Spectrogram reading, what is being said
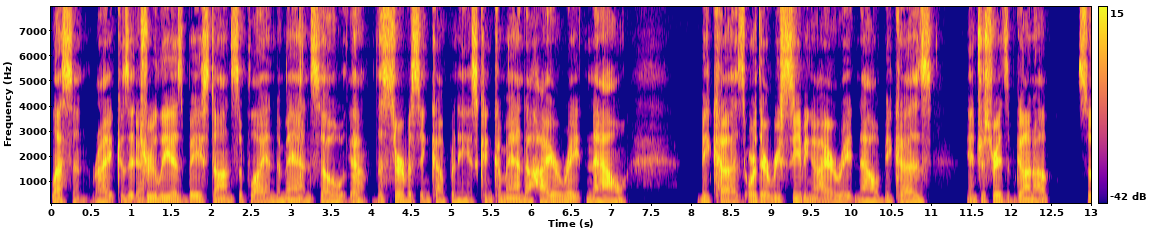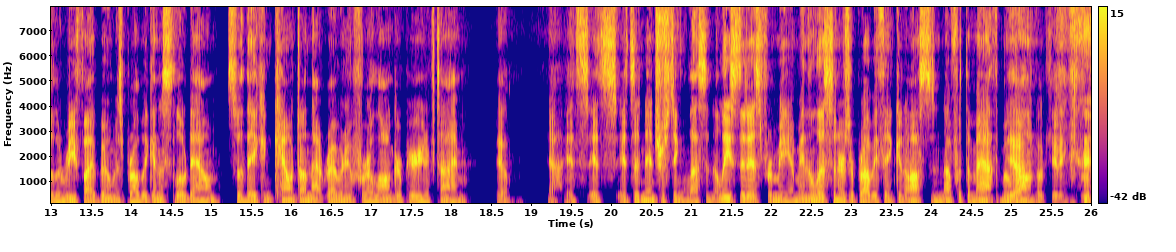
lesson, right? Because it yeah. truly is based on supply and demand. So the, yeah. the servicing companies can command a higher rate now because, or they're receiving a higher rate now because interest rates have gone up. So the refi boom is probably going to slow down. So they can count on that revenue for a longer period of time. Yep. Yeah, it's it's it's an interesting lesson. At least it is for me. I mean, the listeners are probably thinking, "Austin, enough with the math. Move yeah, on." No kidding. We're,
